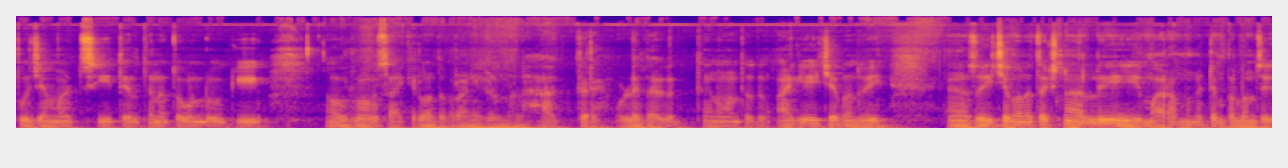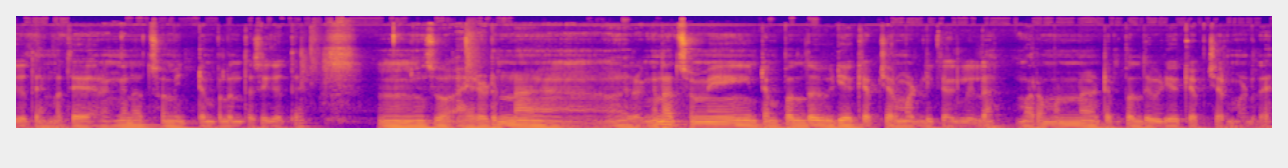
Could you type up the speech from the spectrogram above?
ಪೂಜೆ ಮಾಡಿಸಿ ತೀರ್ಥನ ತೊಗೊಂಡೋಗಿ ಅವರು ಸಾಕಿರುವಂಥ ಮೇಲೆ ಹಾಕ್ತಾರೆ. ಒಳ್ಳೆಯದಾಗುತ್ತೆ ಅನ್ನುವಂಥದ್ದು. ಹಾಗೆ ಈಚೆ ಬಂದ್ವಿ. ಸೊ ಈಚೆ ಬಂದ ತಕ್ಷಣ ಅಲ್ಲಿ ಮಾರಮ್ಮನ ಟೆಂಪಲ್ ಒಂದು ಸಿಗುತ್ತೆ, ಮತ್ತು ರಂಗನಾಥ ಸ್ವಾಮಿ ಟೆಂಪಲ್ ಅಂತ ಸಿಗುತ್ತೆ. ಸೊ ಆ ಎರಡನ್ನ, ರಂಗನಾಥ ಸ್ವಾಮಿ ಟೆಂಪಲ್ದು ವಿಡಿಯೋ ಕ್ಯಾಪ್ಚರ್ ಮಾಡಲಿಕ್ಕಾಗಲಿಲ್ಲ. ಮಾರಮ್ಮನ ಟೆಂಪಲ್ದು ವಿಡಿಯೋ ಕ್ಯಾಪ್ಚರ್ ಮಾಡಿದೆ.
